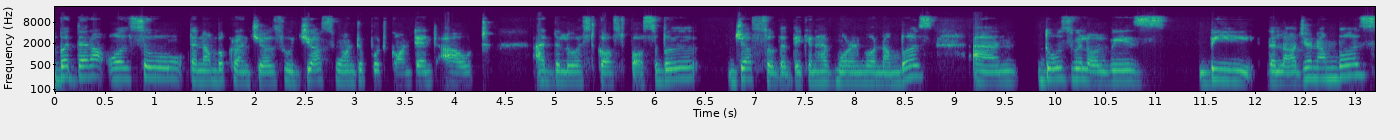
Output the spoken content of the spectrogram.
But there are also the number crunchers who just want to put content out at the lowest cost possible, just so that they can have more and more numbers. And those will always be the larger numbers,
